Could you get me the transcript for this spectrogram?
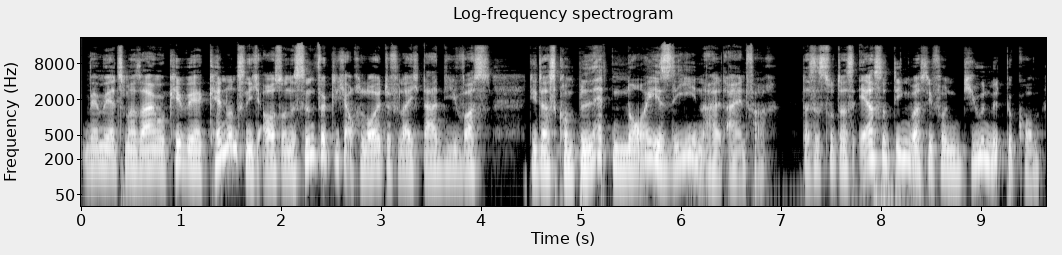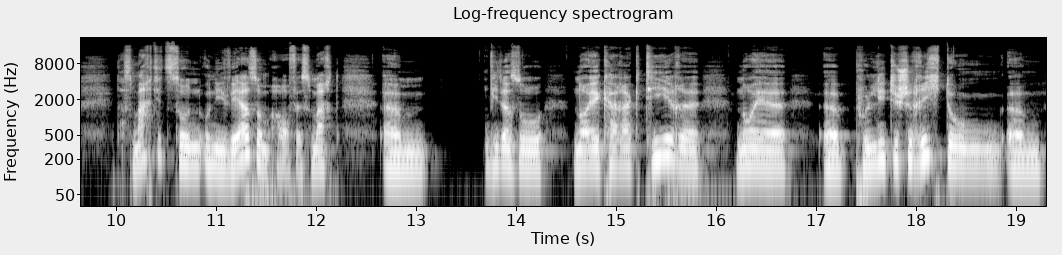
wenn wir jetzt mal sagen, okay, wir kennen uns nicht aus und es sind wirklich auch Leute vielleicht da, die was, die das komplett neu sehen halt einfach. Das ist so das erste Ding, was sie von Dune mitbekommen. Das macht jetzt so ein Universum auf. Es macht ähm, wieder so neue Charaktere, neue äh, politische Richtungen, ähm,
